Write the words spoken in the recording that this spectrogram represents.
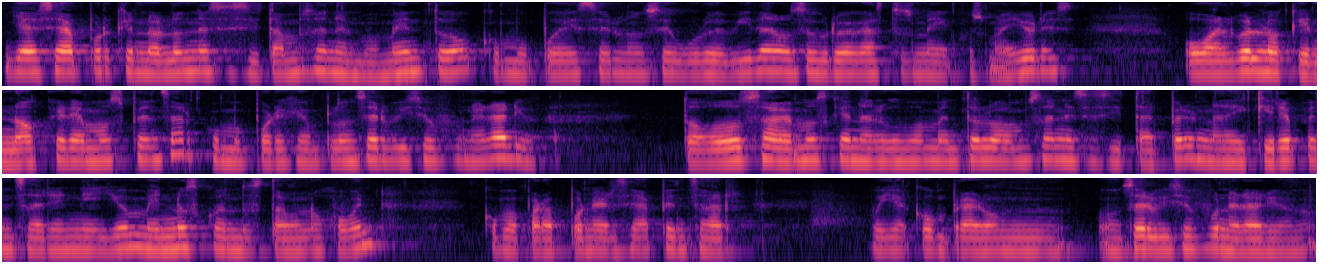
ya sea porque no los necesitamos en el momento, como puede ser un seguro de vida, un seguro de gastos médicos mayores, o algo en lo que no queremos pensar, como por ejemplo un servicio funerario todos sabemos que en algún momento lo vamos a necesitar, pero nadie quiere pensar en ello, menos cuando está uno joven, como para ponerse a pensar, voy a comprar un, un servicio funerario, ¿no?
